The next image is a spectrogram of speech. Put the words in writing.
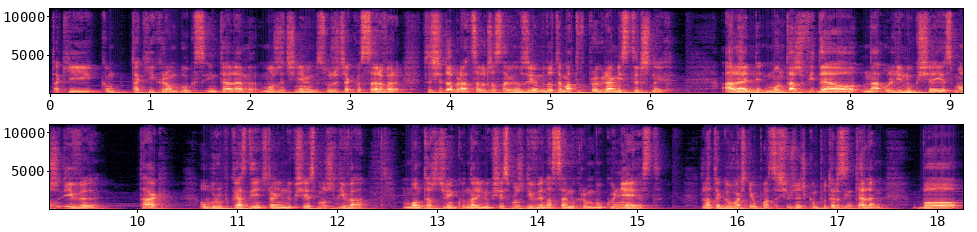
taki, taki Chromebook z Intelem może ci, nie wiem, służyć jako serwer. W sensie, dobra, cały czas nawiązujemy do tematów programistycznych, ale montaż wideo na Linuxie jest możliwy, tak? Obróbka zdjęć na Linuxie jest możliwa. Montaż dźwięku na Linuxie jest możliwy, na samym Chromebooku nie jest. Dlatego właśnie opłaca się wziąć komputer z Intelem, bo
